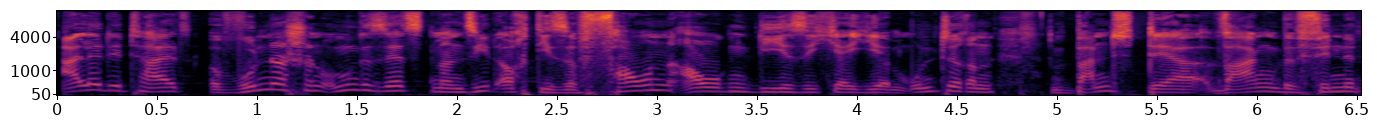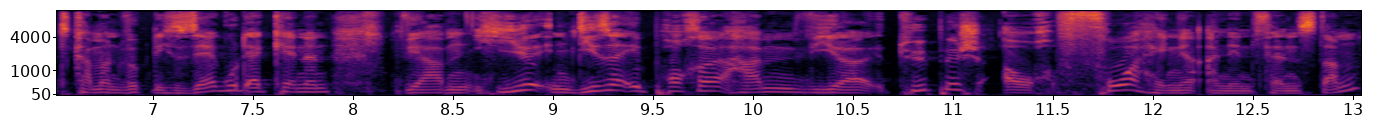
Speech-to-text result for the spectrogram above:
alle Details wunderschön umgesetzt. Man sieht auch diese Faunaugen, die sich ja hier im unteren Band der Wagen befindet, kann man wirklich sehr gut erkennen. Wir haben hier in dieser Epoche haben wir typisch auch Vorhänge an den Fenstern.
